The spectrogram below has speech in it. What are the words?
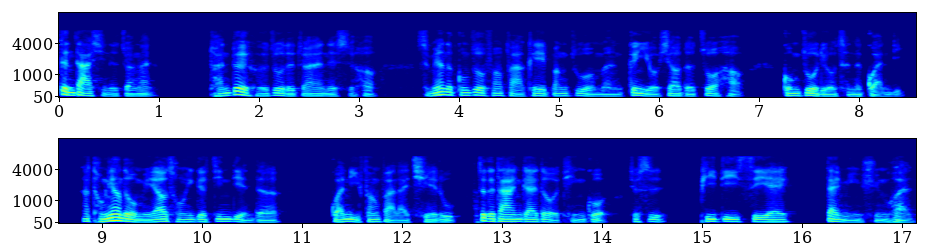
更大型的专案、团队合作的专案的时候，什么样的工作方法可以帮助我们更有效的做好工作流程的管理？那同样的，我们也要从一个经典的管理方法来切入，这个大家应该都有听过，就是 PDCA 代名循环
